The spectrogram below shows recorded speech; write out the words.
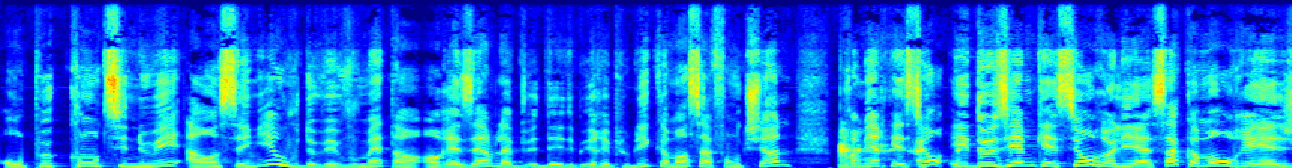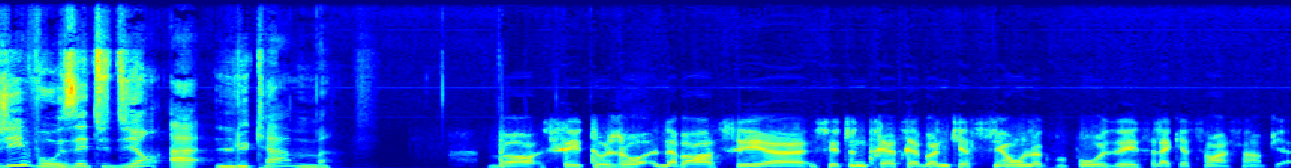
on peut continuer à enseigner ou vous devez vous mettre en, réserve la, des républiques? Comment ça fonctionne? Première question. Et deuxième question reliée à ça, comment ont réagi vos étudiants à l'UCAM? Bon, c'est toujours. D'abord, c'est c'est une très très bonne question là que vous posez. C'est la question à 100 pièces.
